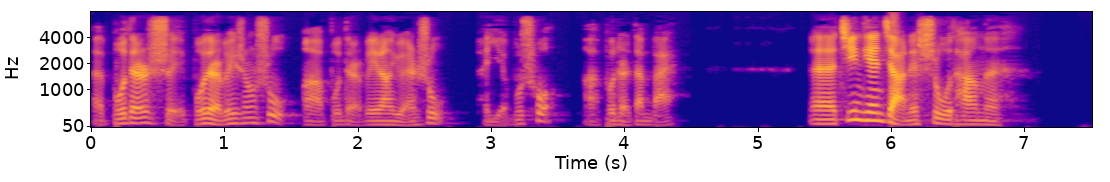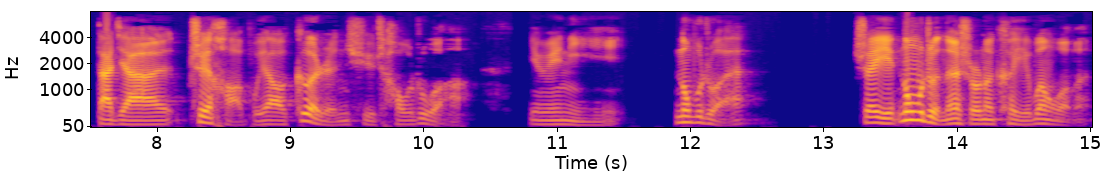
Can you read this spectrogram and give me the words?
呃，补点水，补点维生素啊，补点微量元素也不错啊，补点蛋白。呃，今天讲的食物汤呢，大家最好不要个人去操作啊，因为你弄不准，所以弄不准的时候呢，可以问我们。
